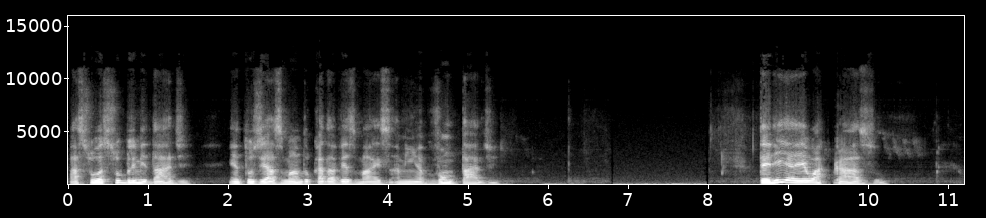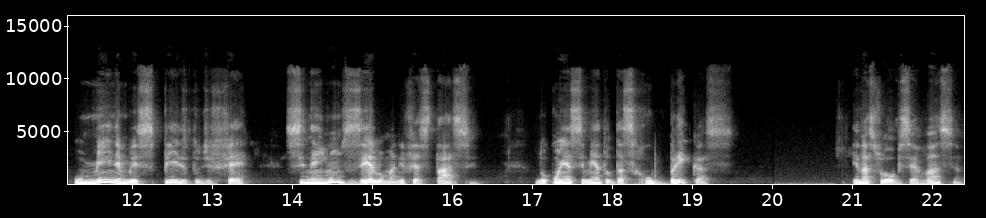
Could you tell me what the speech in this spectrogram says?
a sua sublimidade, entusiasmando cada vez mais a minha vontade. Teria eu acaso o mínimo espírito de fé se nenhum zelo manifestasse no conhecimento das rubricas e na sua observância,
